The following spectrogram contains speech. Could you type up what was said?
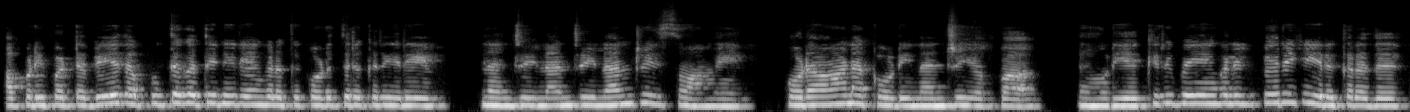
அப்படிப்பட்ட வேத புத்தகத்தை நீர் எங்களுக்கு கொடுத்திருக்கிறீரே. நன்றி நன்றி நன்றி சுவாமி கொடான கோடி நன்றி அப்பா. உம்முடைய கிருபை எங்களில் பெருகி இருக்கிறது.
